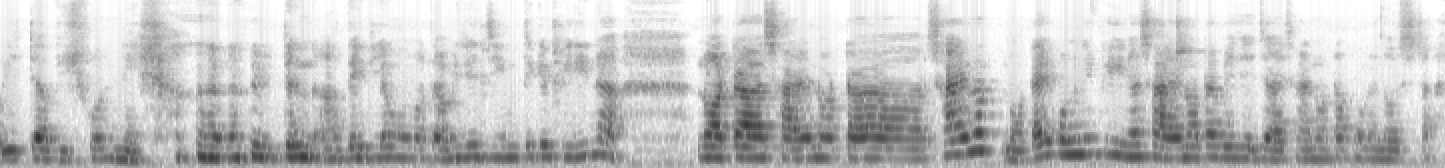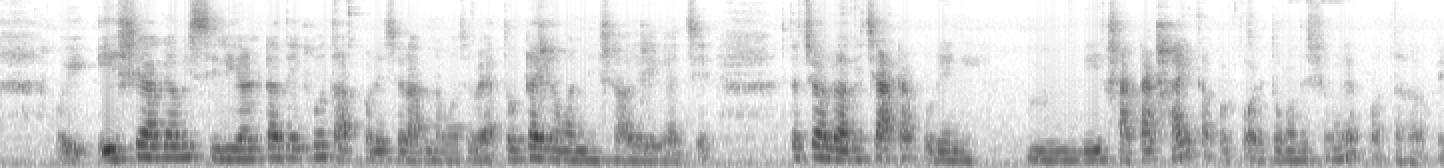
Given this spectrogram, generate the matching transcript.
ওইটা ভীষণ নেশা। ওইটা না দেখলে আমার মাথা আমি যে জিম থেকে ফিরি না, নটা, সাড়ে নটা, সাড়ে নট, নটায় কোনো দিন ফিরি না, সাড়ে নটা বেজে যায়, সাড়ে নটা, পৌনে দশটা। ওই এসে আগে আমি সিরিয়ালটা দেখব, তারপরে এসে রান্না বসাবো। এতটাই আমার নেশা হয়ে গেছে। তো চলো আগে চাটা করে নিই। দিয়ে চাটা খাই, তারপর পরে তোমাদের সঙ্গে কথা হবে।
